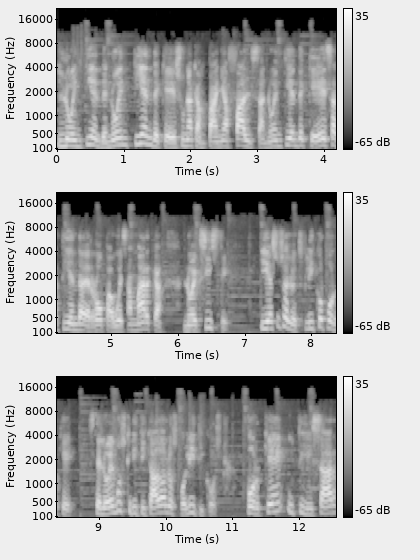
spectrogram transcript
lo entiende, no entiende que es una campaña falsa, no entiende que esa tienda de ropa o esa marca no existe. Y eso se lo explico porque se lo hemos criticado a los políticos. ¿Por qué utilizar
